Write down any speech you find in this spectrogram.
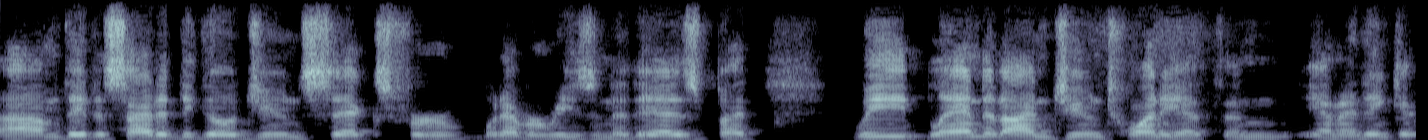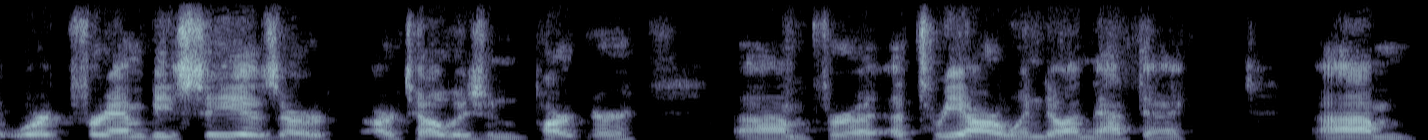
Um, they decided to go June 6th for whatever reason it is, but we landed on June 20th, and and I think it worked for NBC as our our television partner um, for a, a three-hour window on that day. Um,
